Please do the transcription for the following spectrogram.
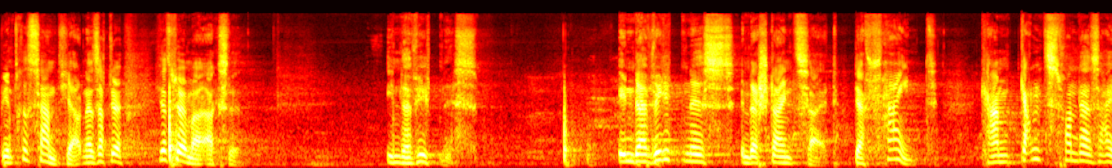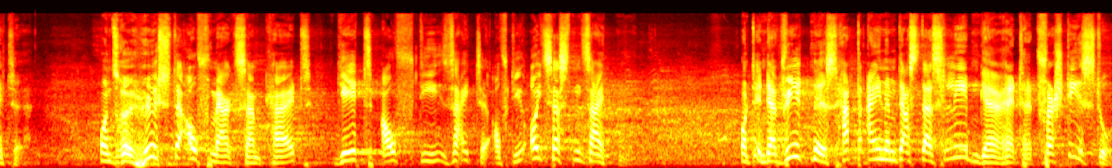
Wie interessant, ja. Und dann sagte er, jetzt hör mal, Axel, in der Wildnis, in der Wildnis in der Steinzeit, der Feind kam ganz von der Seite. Unsere höchste Aufmerksamkeit geht auf die Seite, auf die äußersten Seiten. Und in der Wildnis hat einem das das Leben gerettet. Verstehst du?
